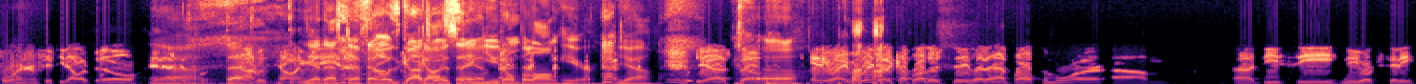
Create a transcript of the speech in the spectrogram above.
four hundred and fifty dollar bill, and yeah, just, that, God was telling yeah, me. that's definitely that was God's God saying, saying you don't belong here. Yeah. yeah. So uh, anyway, but we did a couple other cities like that: Baltimore, um, uh, D.C., New York City.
